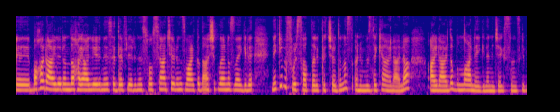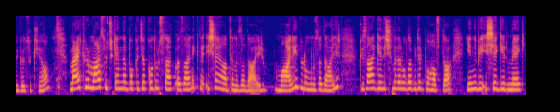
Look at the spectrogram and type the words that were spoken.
e, bahar aylarında hayalleriniz, hedefleriniz, sosyal çevreniz ve arkadaşlıklarınızla ilgili ne gibi fırsatları kaçırdınız? Önümüzdeki aylarla aylarda bunlarla ilgileneceksiniz gibi gözüküyor. Merkür Mars üçgenine bakacak olursak özellikle iş hayatınıza dair, mali durumunuza dair güzel gelişmeler olabilir bu hafta. Yeni bir işe girmek,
